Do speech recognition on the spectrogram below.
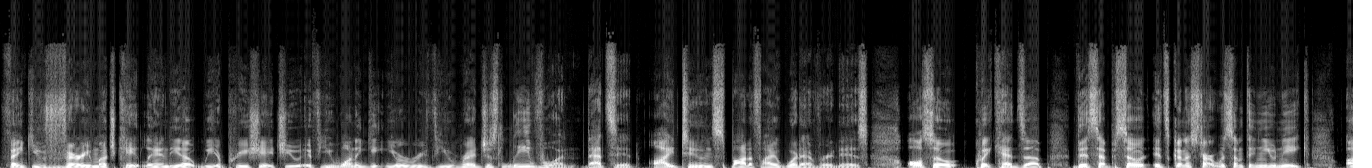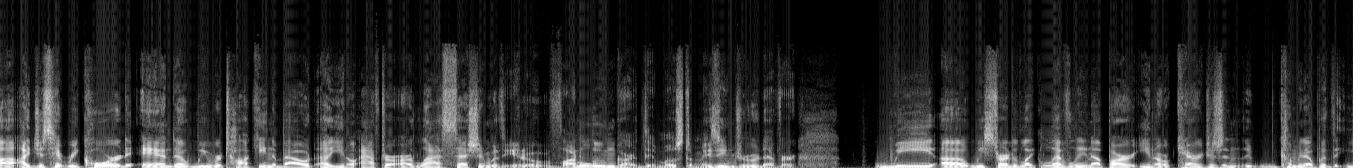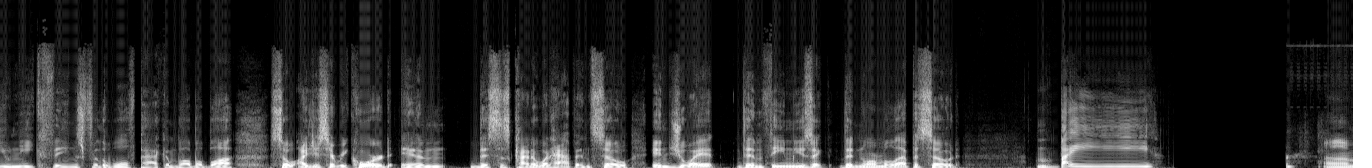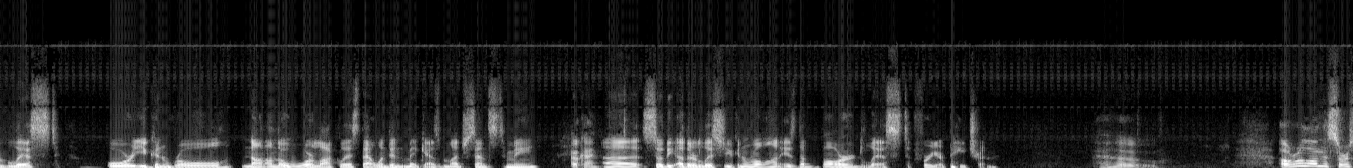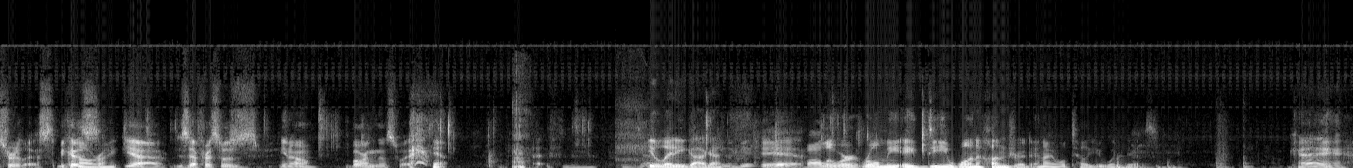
Thank you very much, Kate Landia. We appreciate you. If you want to get your review read, just leave one. That's it. iTunes, Spotify, whatever it is. Also, quick heads up this episode, it's going to start with something unique. Uh, I just hit record and uh, we were talking about, uh, you know, after our last session with, you know, Von Lungard, the most amazing druid ever we uh we started like leveling up our you know characters and coming up with unique things for the wolf pack and blah blah blah. So i just hit record and this is kind of what happened. So enjoy it then theme music the normal episode. Bye. Um list or you can roll not on the warlock list that one didn't make as much sense to me. Okay. uh so the other list you can roll on is the bard list for your patron Oh. I'll roll on the sorcerer list because, All right. yeah, Zephyrus was, you know, born this way. Yeah. you Lady Gaga. yeah. follower roll me a d100 and i will tell you what it is Okay.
